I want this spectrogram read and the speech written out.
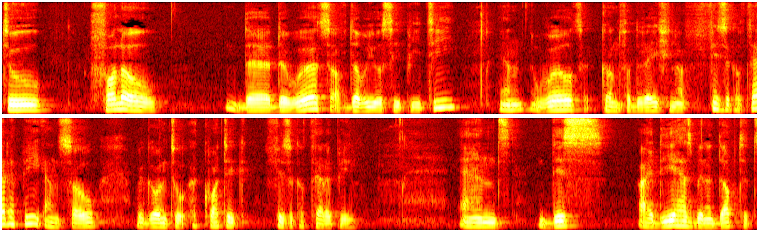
to follow the, the words of WCPT, and World Confederation of Physical Therapy, and so we're going to aquatic physical therapy. And this idea has been adopted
